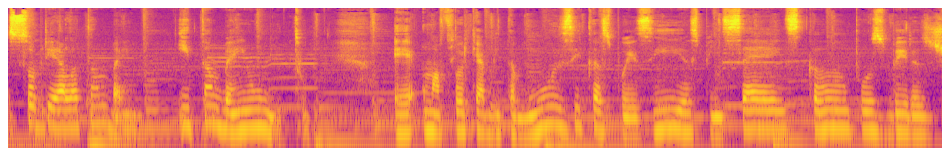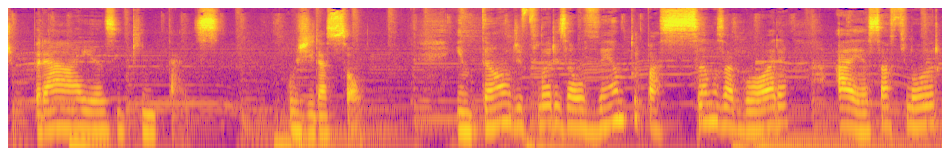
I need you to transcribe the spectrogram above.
sobre ela também, e também um mito. É uma flor que habita músicas, poesias, pincéis, campos, beiras de praias e quintais. O girassol. Então, de flores ao vento, passamos agora a essa flor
